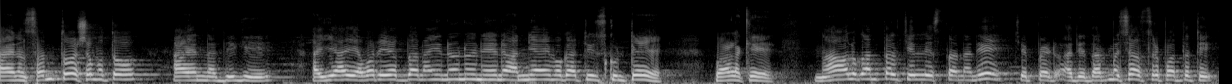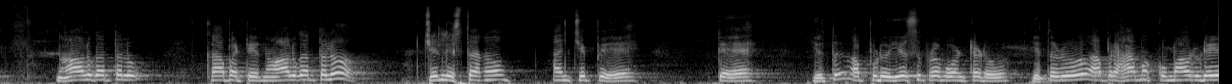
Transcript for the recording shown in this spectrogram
ఆయన సంతోషముతో ఆయన దిగి అయ్యా ఎవరి యొద్దనైనను నేను అన్యాయముగా తీసుకుంటే వాళ్ళకి నాలుగు అంతలు చెల్లిస్తానని చెప్పాడు. అది ధర్మశాస్త్ర పద్ధతి. నాలుగంతలు కాబట్టి నాలుగంతలు చెల్లిస్తాను అని చెప్పి అంటే ఇత అప్పుడు యేసుప్రభు అంటాడు ఇతడు అబ్రహాము కుమారుడే.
